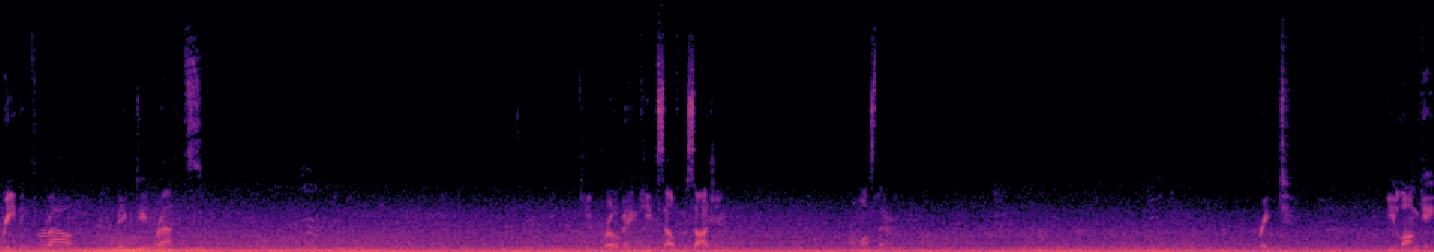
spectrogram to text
Breathing throughout, big deep breaths. Keep probing, keep self massaging. Almost there. Elongate.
